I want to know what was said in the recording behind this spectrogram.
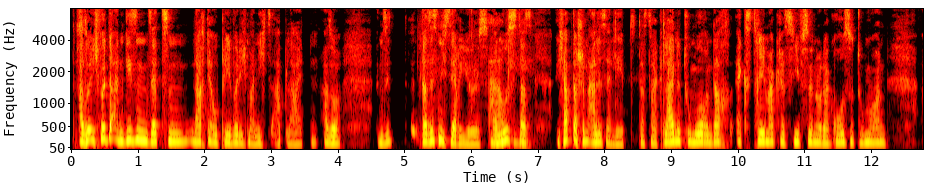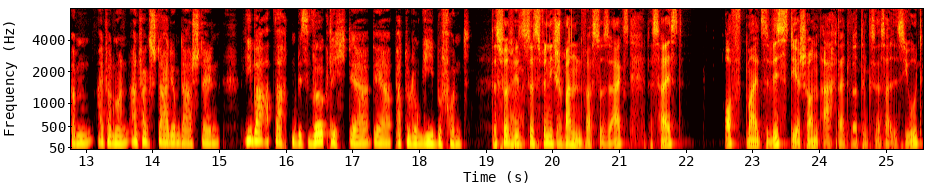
Das also ich würde an diesen Sätzen nach der OP würde ich mal nichts ableiten. Also das ist nicht seriös. Man ah, okay. muss das, ich habe da schon alles erlebt, dass da kleine Tumoren doch extrem aggressiv sind oder große Tumoren ähm, einfach nur ein Anfangsstadium darstellen. Lieber abwarten, bis wirklich der, der Pathologiebefund das, das finde ich spannend, was du sagst. Das heißt, oftmals wisst ihr schon, ach, das wird das alles gut.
